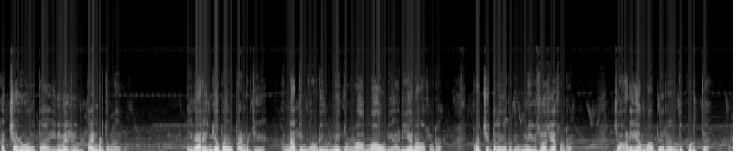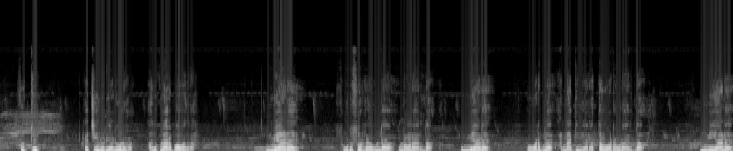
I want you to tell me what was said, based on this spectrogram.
கட்சி அலுவலகத்தை இனிமேல் நீ பயன்படுத்தக்கூடாது. நீ வேறு எங்கேயோ போய் பயன்படுத்தி அதிமுகவுடைய உண்மை தொடரா அம்மாவுடைய அடியேன்னா நான் சொல்கிறேன் புரட்சி தலைவருடைய உண்மை விசுவாசியாக சொல்கிறேன் ஜானகி அம்மா பேர்லேருந்து கொடுத்த சொத்து கட்சியினுடைய அலுவலகம். அதுக்குள்ளார போவாதரா உண்மையான சூடு சொல்கிற உள்ள உள்ளவனாக இருந்தால் உண்மையான உன் உடம்புல அதிமுக ரத்தம் ஓடுறவனாக இருந்தால் உண்மையான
